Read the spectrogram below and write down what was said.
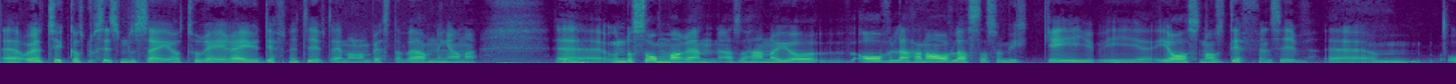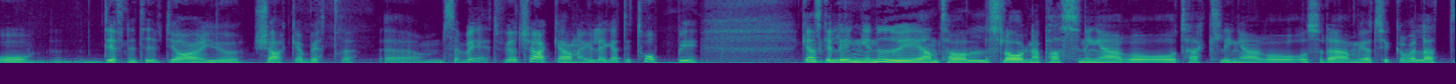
Eh, och jag tycker precis som du säger, Torreira är ju definitivt en av de bästa värvningarna Mm. under sommaren, alltså han har ju avla, han avlastar så mycket i, i, i Arsenals defensiv. Um, och definitivt gör han ju Xhaka bättre. Um, sen vet vi att Xhaka han har ju legat i topp i ganska länge nu i antal slagna passningar och, och tacklingar och, och sådär. Men jag tycker väl att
